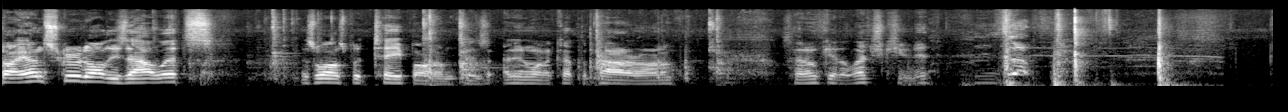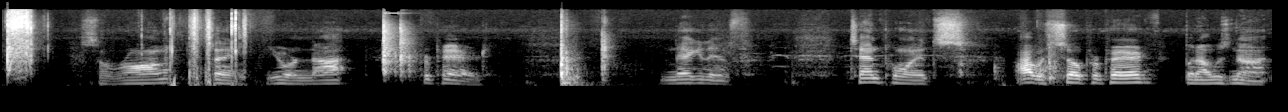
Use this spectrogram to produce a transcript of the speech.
So I unscrewed all these outlets as well as put tape on them because I didn't want to cut the power on them so I don't get electrocuted. It's the wrong thing. You are not prepared. Negative 10 points. I was so prepared, but I was not.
